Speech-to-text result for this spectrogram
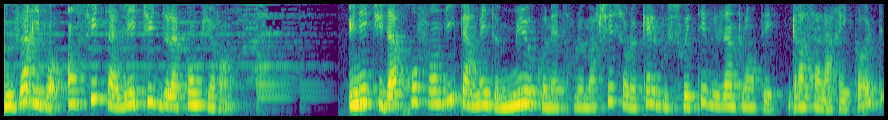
Nous arrivons ensuite à l'étude de la concurrence. Une étude approfondie permet de mieux connaître le marché sur lequel vous souhaitez vous implanter grâce à la récolte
